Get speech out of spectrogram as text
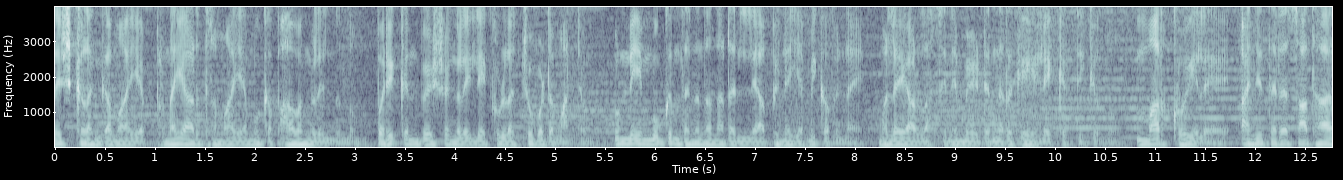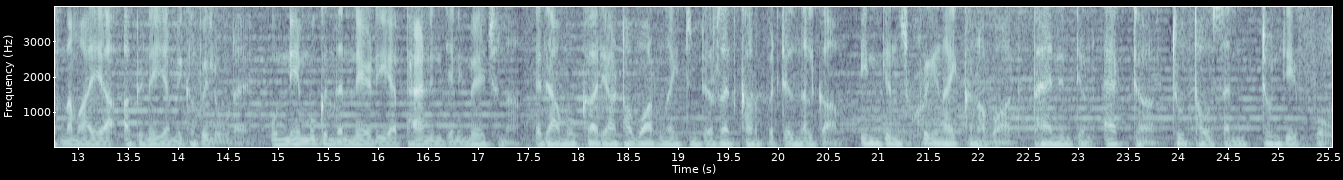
നിഷ്കളങ്കമായ പ്രണയാർദ്രമായ മുഖഭാവങ്ങളിൽ നിന്നും പൊരുക്കൻ വേഷങ്ങളിലേക്കുള്ള ചുവടുമാറ്റം ഉണ്ണി മുകുന്ദൻ എന്ന നടനിലെ അഭിനയ മികവിനെ മലയാള സിനിമയുടെ നെറുകയിലേക്ക് എത്തിക്കുന്നു മാർക്കോയിലെ അനിതര സാധാരണമായ അഭിനയ മികവിലൂടെ ഉണ്ണി മുകുന്ദൻ നേടിയ പാൻ ഇന്ത്യൻ ഇമേജിന് രാമു കാര്യാട്ട് അവാർഡ് നൈറ്റിന്റെ റെഡ് കാർപ്പറ്റിൽ നൽകാം Indian screen icon award pan Indian actor two thousand twenty four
